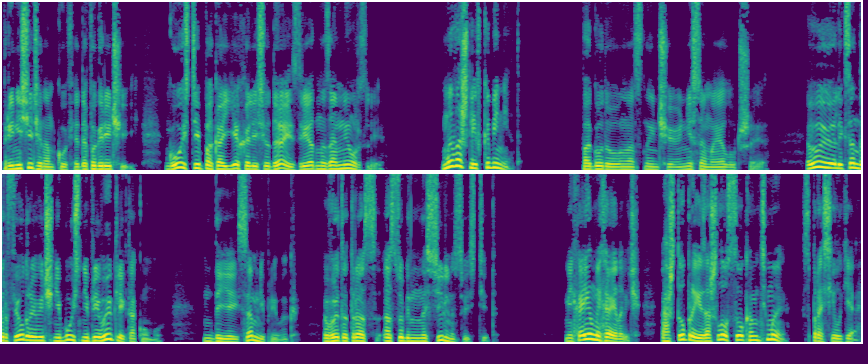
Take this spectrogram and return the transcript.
«Принесите нам кофе, да погорячей. Гости, пока ехали сюда, изрядно замерзли». Мы вошли в кабинет. «Погода у нас нынче не самая лучшая. Вы, Александр Федорович, небось, не привыкли к такому. Да я и сам не привык. В этот раз особенно сильно свистит». «Михаил Михайлович, а что произошло с оком тьмы?» — спросил я.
